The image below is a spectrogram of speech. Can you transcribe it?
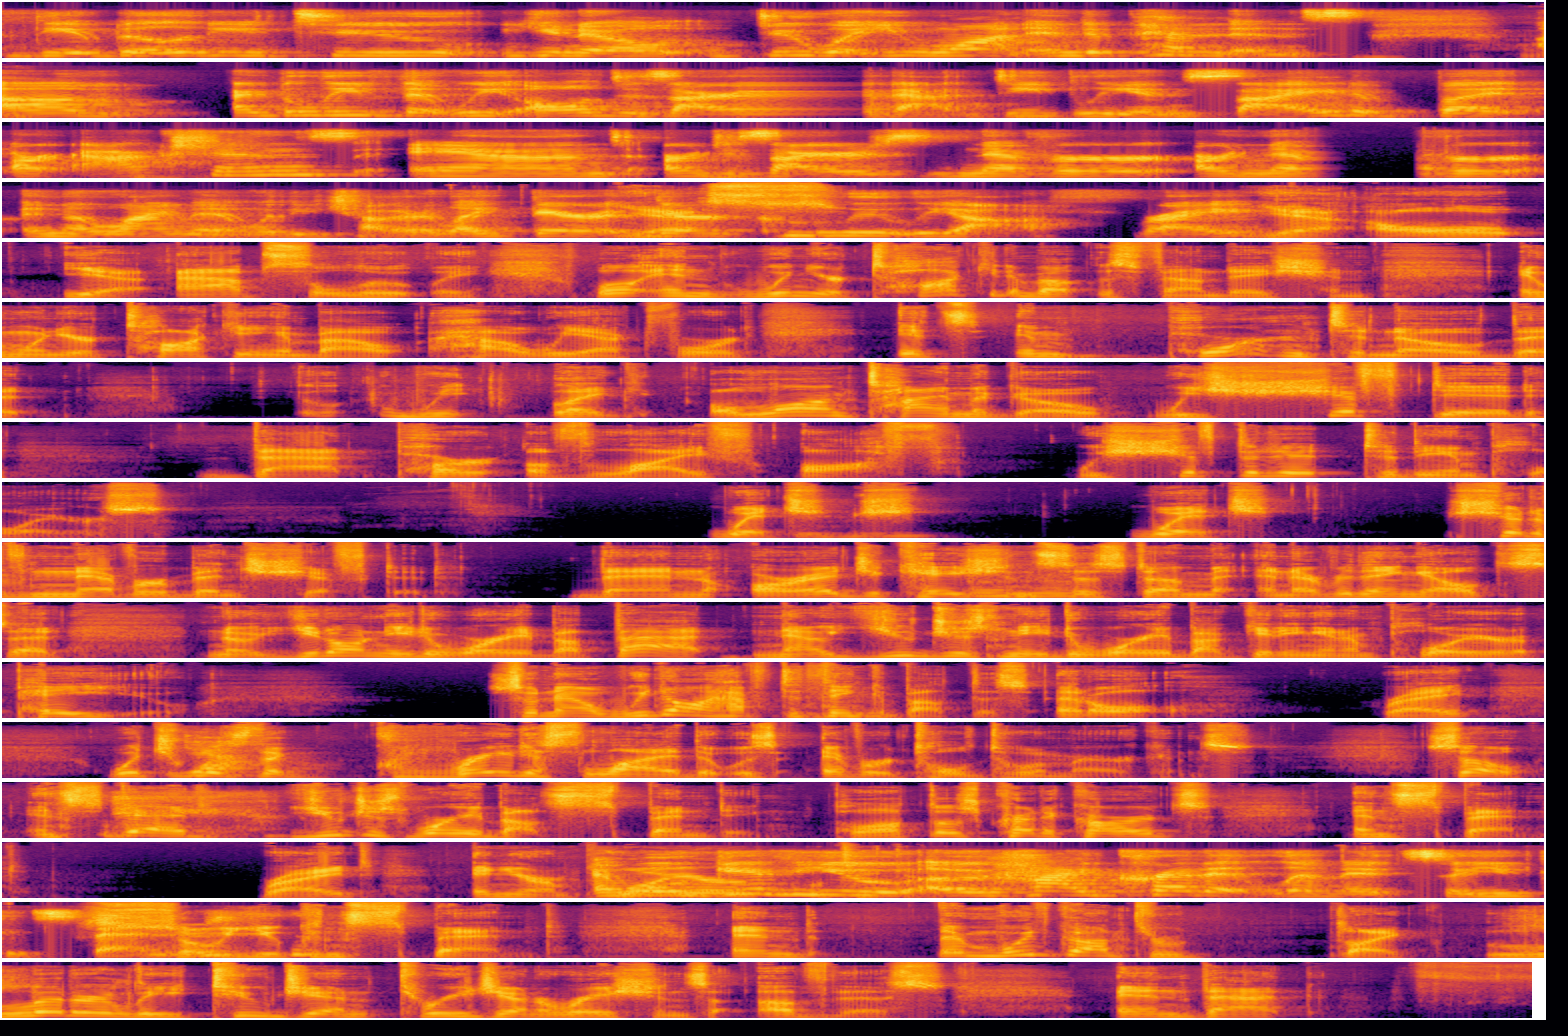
the ability to you know do what you want independence. Um, i believe that we all desire that deeply inside but our actions and our desires never are never ever in alignment with each other. Like they're yes. they're completely off, right? Yeah, all yeah, absolutely. Well, and when you're talking about this foundation and when you're talking about how we act forward, it's important to know that we like a long time ago we shifted that part of life off. We shifted it to the employers. Which mm-hmm. which should have never been shifted. Then our education mm-hmm. system and everything else said, no, you don't need to worry about that. Now you just need to worry about getting an employer to pay you. So now we don't have to think mm-hmm. about this at all, right? Which yeah. was the greatest lie that was ever told to Americans. So instead, you just worry about spending. Pull out those credit cards and spend, right? And your employer and we'll give you a high credit limit so you can spend. So you can spend. And then we've gone through like literally two gen, three generations of this, and that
